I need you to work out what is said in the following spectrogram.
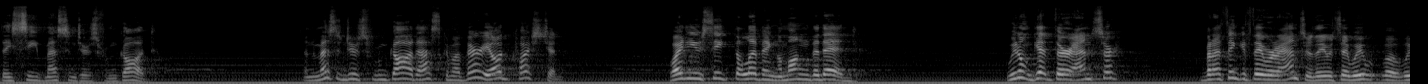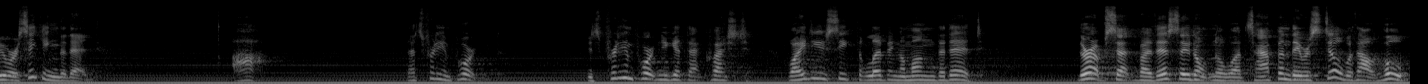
They see messengers from God. And the messengers from God ask him a very odd question Why do you seek the living among the dead? We don't get their answer. But I think if they were to answer, they would say, We, well, we were seeking the dead. Ah, That's pretty important. It's pretty important you get that question. Why do you seek the living among the dead? They're upset by this. They don't know what's happened. They were still without hope.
